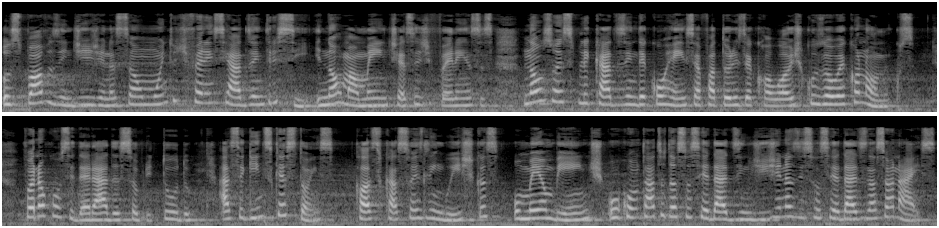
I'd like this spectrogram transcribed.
Os povos indígenas são muito diferenciados entre si e, normalmente, essas diferenças não são explicadas em decorrência a fatores ecológicos ou econômicos. Foram consideradas, sobretudo, as seguintes questões: classificações linguísticas, o meio ambiente, o contato das sociedades indígenas e sociedades nacionais.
